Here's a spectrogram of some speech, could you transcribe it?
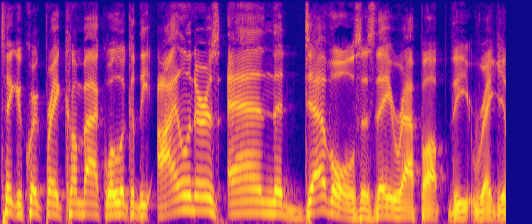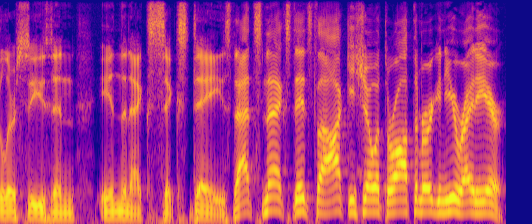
Take a quick break, come back. We'll look at the Islanders and the Devils as they wrap up the regular season in the next six days. That's next. It's the Hockey Show with Rothenberg and you right here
